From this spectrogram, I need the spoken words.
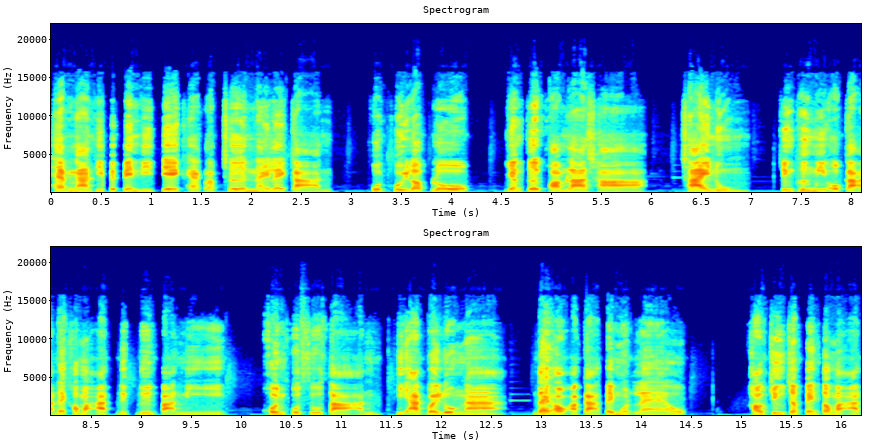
แถมงานที่ไปเป็นดีเจแขกรับเชิญในรายการ พูดคุยรอบโลก ยังเกิดความล่าช้า ชายหนุ่มจึงเพิ่งมีโอกาสได้เข้ามาอัดดึกดื่นป่านนี้ คนขุดสูสารที่อัดไว้ล่วงหน้า ได้ออกอากาศไปหมดแล้ว เขาจึงจำเป็นต้องมาอัด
